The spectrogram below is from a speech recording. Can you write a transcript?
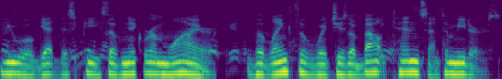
You will get this piece of nichrome wire, the length of which is about 10 centimeters.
